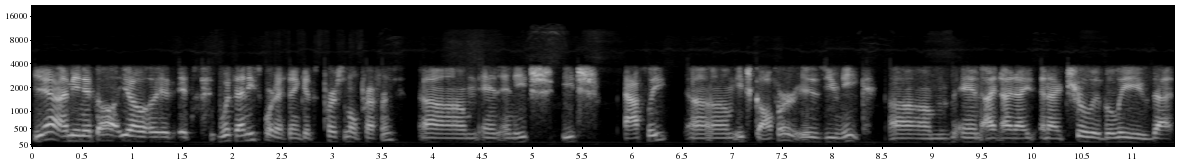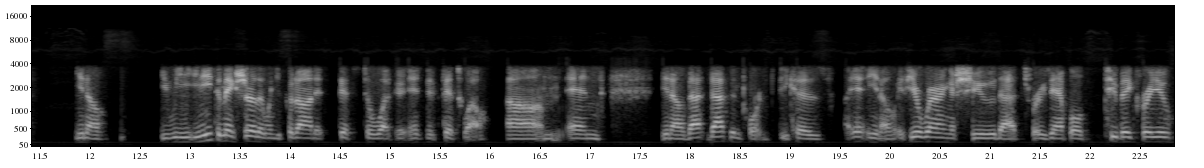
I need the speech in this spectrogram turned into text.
Yeah, I mean, it's all you know. It, it's with any sport. I think it's personal preference, um, and, and each each athlete, um, each golfer is unique. Um, and I, and I and I truly believe that you know you, you need to make sure that when you put it on, it fits to what it, it fits well. Um, and you know that that's important because you know if you're wearing a shoe that's, for example, too big for you,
